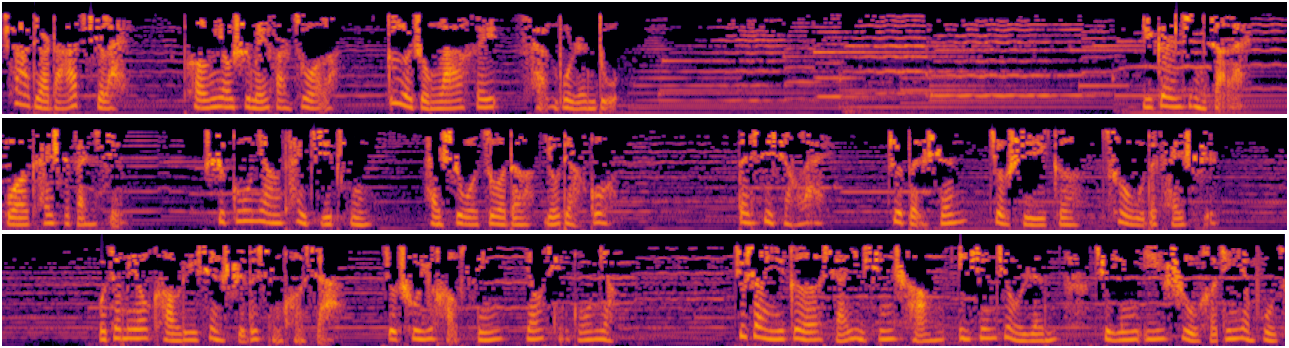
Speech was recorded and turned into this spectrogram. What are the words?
差点打起来，朋友是没法做了，各种拉黑，惨不忍睹。一个人静下来，我开始反省：是姑娘太极品，还是我做的有点过？但细想来，这本身就是一个错误的开始。我在没有考虑现实的情况下，就出于好心邀请姑娘，就像一个侠义心肠、一心救人，却因医术和经验不足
